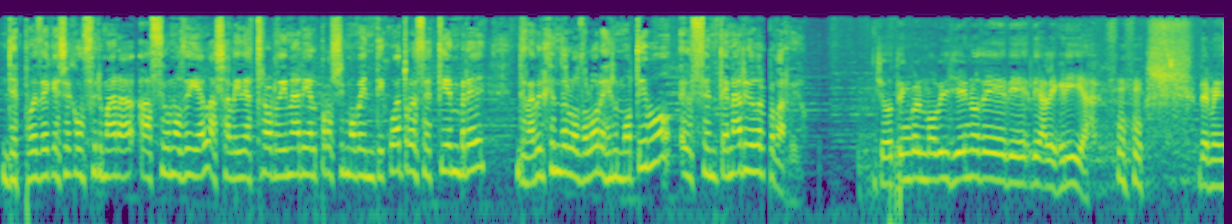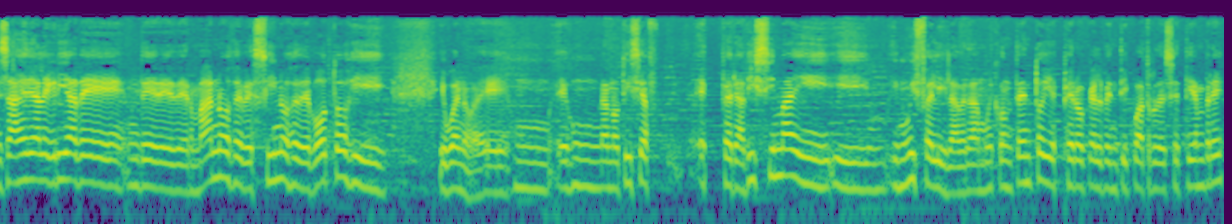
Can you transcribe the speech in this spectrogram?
después de que se confirmara hace unos días la salida extraordinaria el próximo 24 de septiembre de la Virgen de los Dolores. El motivo, el centenario del barrio. Yo tengo el móvil lleno de, de- alegría, de mensajes de alegría de, de- hermanos, de vecinos, de devotos y, bueno, es, un- es una noticia esperadísima y, muy feliz, la verdad, muy contento y espero que el 24 de septiembre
